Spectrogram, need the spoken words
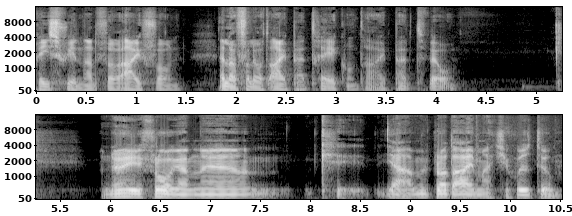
prisskillnad för iPhone, eller förlåt, iPad 3 kontra iPad 2. Nu är ju frågan, eh, ja, vi pratar iMac 27 tum.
